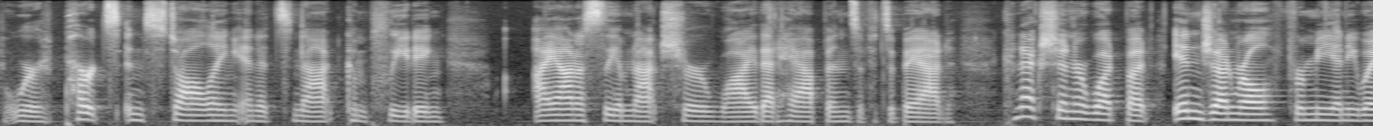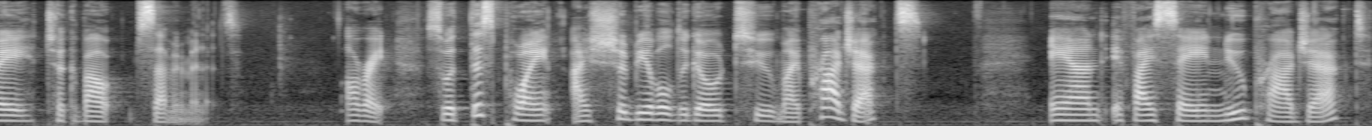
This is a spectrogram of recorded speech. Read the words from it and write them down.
where parts installing and it's not completing. I honestly am not sure why that happens, if it's a bad connection or what, but in general, for me anyway, took about seven minutes. All right, so at this point, I should be able to go to my projects. And if I say new project,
